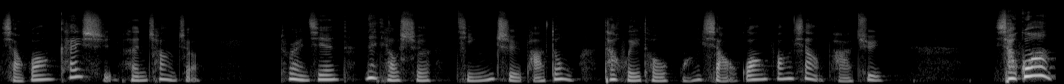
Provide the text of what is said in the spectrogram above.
小光开始哼唱着。突然间，那条蛇停止爬动，它回头往小光方向爬去。小光，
